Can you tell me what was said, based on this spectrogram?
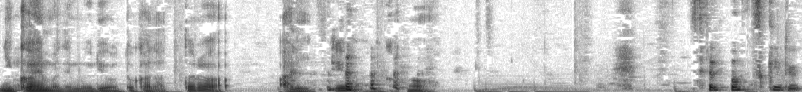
2回まで無料とかだったら、ありっていうのかな。それをつける。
